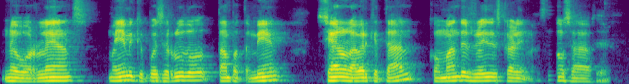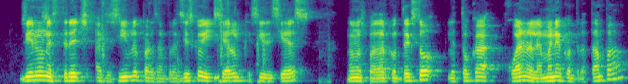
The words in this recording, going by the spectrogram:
Nueva Orleans, Miami que puede ser rudo, Tampa también, Seattle a ver qué tal, Commanders, Raiders, Cardinals. O sea, viene un stretch accesible para San Francisco y Seattle que sí decías, no más para dar contexto, le toca jugar en Alemania contra Tampa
